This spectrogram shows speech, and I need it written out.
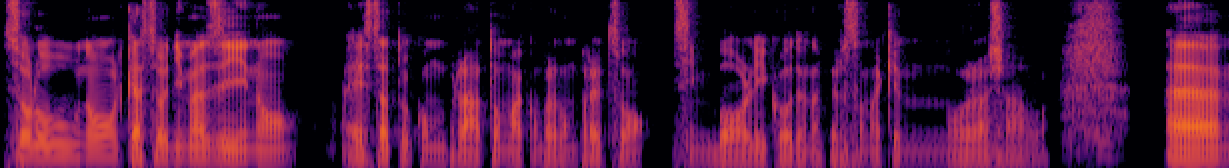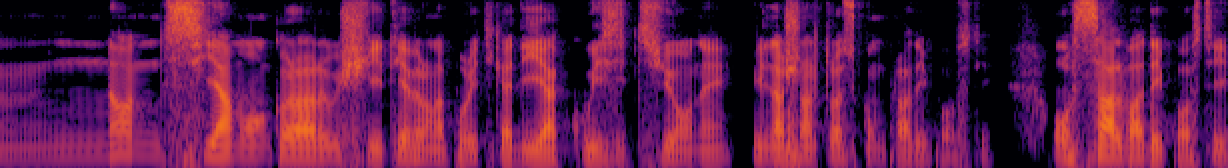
solo uno, il castello di Masino, è stato comprato, ma ha comprato un prezzo simbolico di una persona che non vuole lasciarlo. Um, non siamo ancora riusciti ad avere una politica di acquisizione. Il National Trust compra dei posti o salva dei posti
